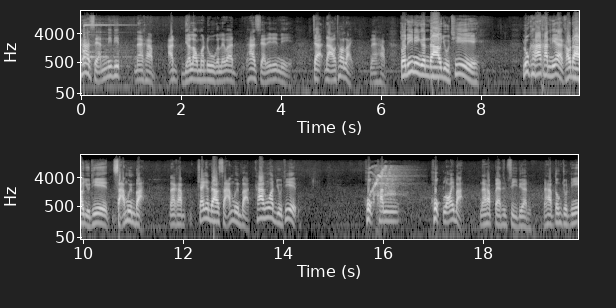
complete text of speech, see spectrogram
5 0 0แสนนิดๆนะครับเดี๋ยวเรามาดูกันเลยว่า 5 0 0แสนนิดๆนี่จะดาวเท่าไหร่นะครับ ตัวนี้นี่เงินดาวอยู่ที่ลูกค้าคันนี้เขาดาวอยู่ที่ 30,000 บาท นะครับใช้เงินดาว30,000บาท ค่างวดอยู่ที่6,600บาทนะครับ84เดือนนะครับ ตรงจุดนี้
